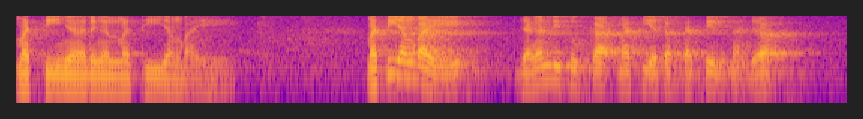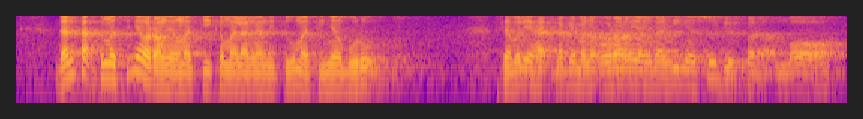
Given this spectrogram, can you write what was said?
Matinya dengan mati yang baik. Mati yang baik jangan disuka mati atas katil saja. Dan tak semestinya orang yang mati kemalangan itu matinya buruk. Saya melihat bagaimana orang yang dahinya sujud pada Allah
